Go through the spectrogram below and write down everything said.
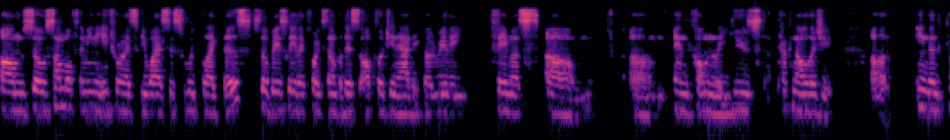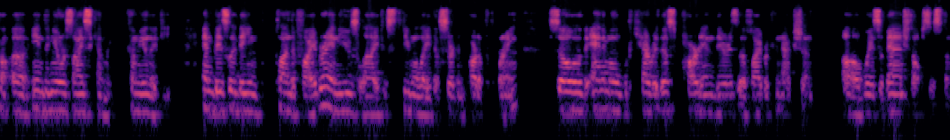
Um, so some of the mini miniaturized devices look like this. So basically like for example this optogenetic a really famous um, um, and commonly used technology uh, in the uh, in the neuroscience com community. And basically they implant the fiber and use light to stimulate a certain part of the brain so the animal would carry this part and there is a fiber connection uh, with a benchtop system.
